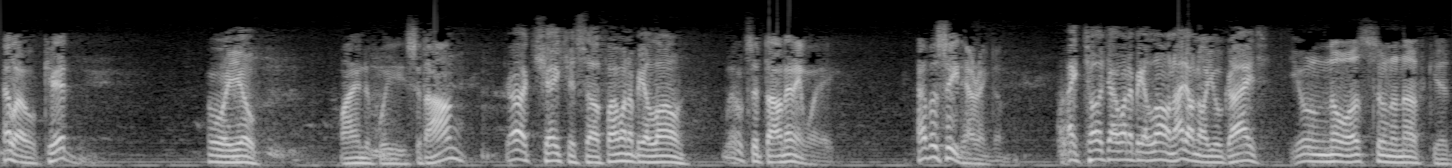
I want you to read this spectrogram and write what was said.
Hello, kid. Who are you? Mind if we sit down? Go chase yourself. I want to be alone. We'll sit down anyway. Have a seat, Harrington. I told you I want to be alone. I don't know you guys. You'll know us soon enough, kid.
